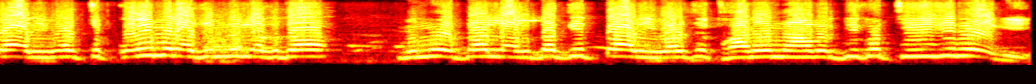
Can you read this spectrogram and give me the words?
ਧਾਰੀਵਾਲ 'ਚ ਕੋਈ ਮੁਲਾਜ਼ਮ ਨਹੀਂ ਲੱਗਦਾ ਮੈਨੂੰ ਏਦਾਂ ਲੱਗਦਾ ਕਿ ਧਾਰੀਵਾਲ 'ਚ ਥਾਣੇ ਨਾ ਵਰਗੀ ਕੋਈ ਚੀਜ਼ ਹੀ ਨਹੀਂ ਹੈਗੀ।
